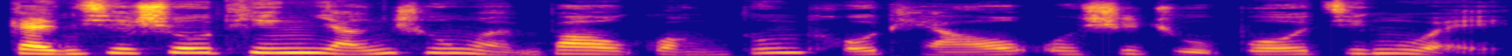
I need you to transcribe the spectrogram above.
感谢收听羊城晚报广东头条，我是主播经纬。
